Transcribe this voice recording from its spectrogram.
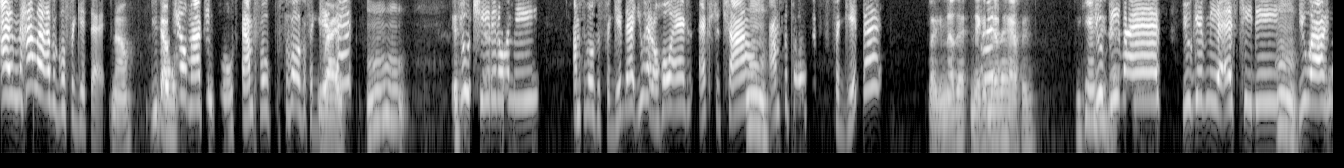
I'm how am I ever gonna forget that? No. You don't kill my people. I'm supposed to forget right. that. Mm-hmm. You cheated on me. I'm supposed to forget that. You had a whole ex- extra child. Mm. I'm supposed to forget that. Like another nigga never happened. You can't. You beat that. my ass. You give me a STD. Mm. You out here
